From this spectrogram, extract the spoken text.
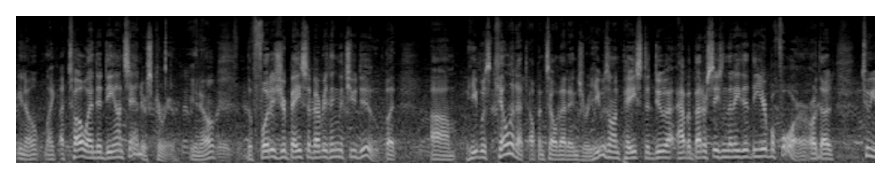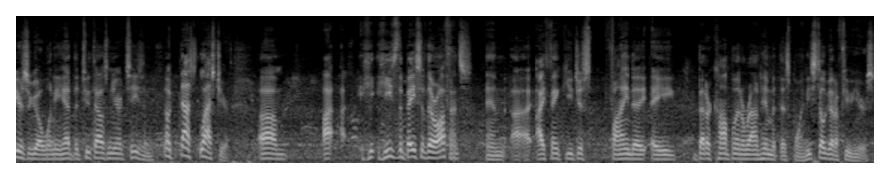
you know, like a toe ended Deion Sanders' career. You know, the foot is your base of everything that you do. But um, he was killing it up until that injury. He was on pace to do have a better season than he did the year before, or the two years ago when he had the 2,000 yard season. No, last, last year. Um, I, he, he's the base of their offense, and I, I think you just find a, a better complement around him at this point. He's still got a few years.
